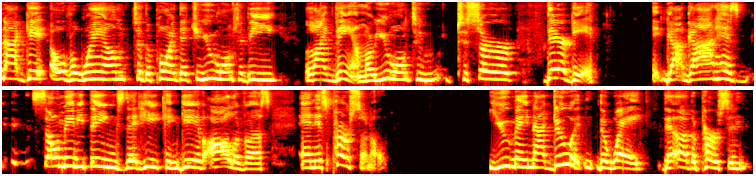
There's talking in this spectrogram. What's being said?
not get overwhelmed to the point that you want to be like them or you want to, to serve their gift. God, God has so many things that he can give all of us and it's personal. You may not do it the way the other person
